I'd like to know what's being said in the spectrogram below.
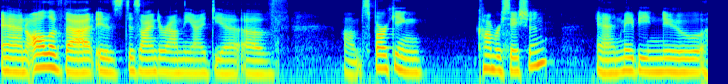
And all of that is designed around the idea of um, sparking conversation and maybe new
